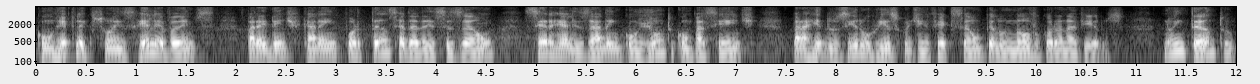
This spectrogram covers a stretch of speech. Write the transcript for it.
com reflexões relevantes para identificar a importância da decisão ser realizada em conjunto com o paciente para reduzir o risco de infecção pelo novo coronavírus. No entanto,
